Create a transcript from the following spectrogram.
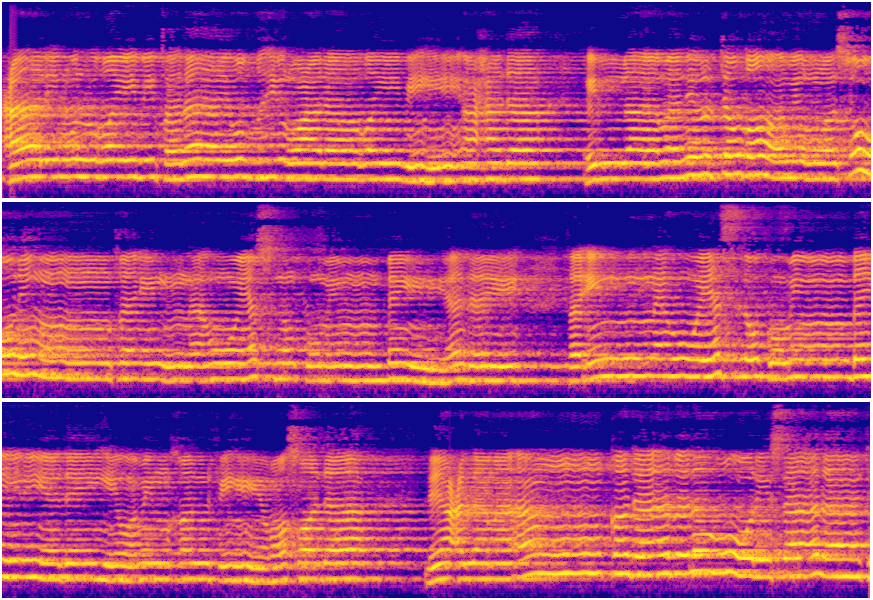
عالم الغيب فلا يظهر على غيبه أحدا. إلا من ارتضى من رسول فإنه يسلك من بين يديه. فإنه يسلك من بين يديه ومن خلفه رصدا ليعلم أن قد أبلغوا رسالات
